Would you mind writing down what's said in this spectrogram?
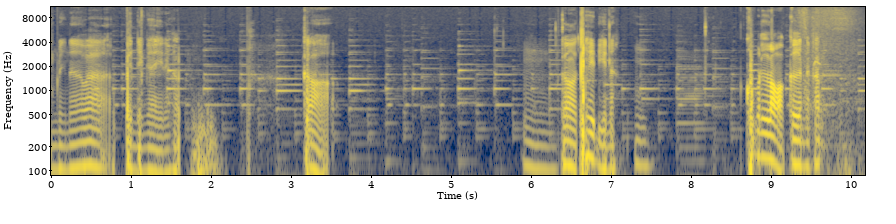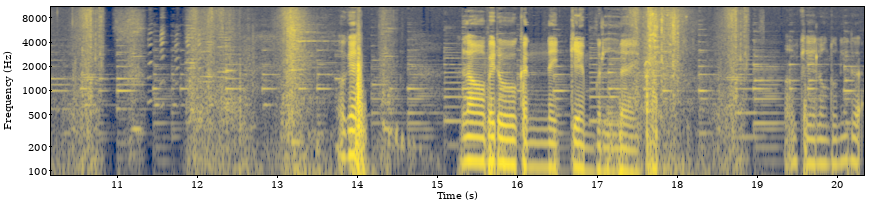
มหนึ่งนะว่าเป็นยังไงนะครับ ก็ อืม ก็เท่ดีนะ อืม มันหล่อเกินนะครับ โอเค เราไปดูกันในเกมกันเลยครับ โอเค ลงตรงนี้ด้วย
